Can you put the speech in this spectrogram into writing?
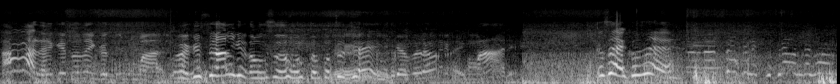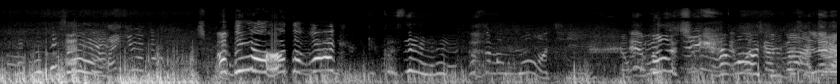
Ah, che non è così male. Ma queste alghe non sono molto fotogeniche, però è il mare. Cos'è, cos'è? più grande, guarda! Cos'è? Aiuto! Oddio, what the fuck? Che cos'è? Sono moci! È moci! È moci! Allora,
